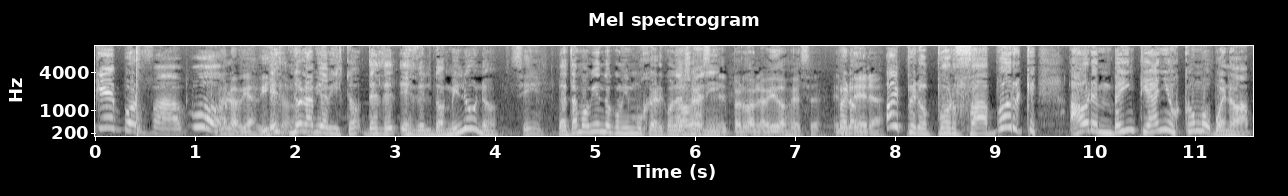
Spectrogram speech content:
que, por favor! ¿No lo habías visto? Es- no la había visto desde, desde el 2001. Sí. La estamos viendo con mi mujer, con la veces, eh, perdón, la vi dos veces, Pero, entera. Ay, pero por favor, que ahora en 20 años, ¿cómo? Bueno, a-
